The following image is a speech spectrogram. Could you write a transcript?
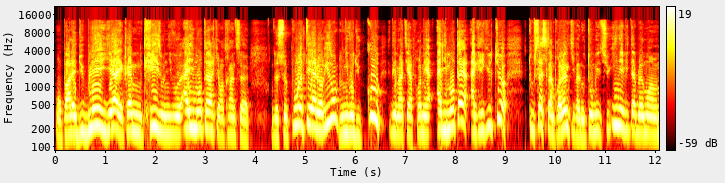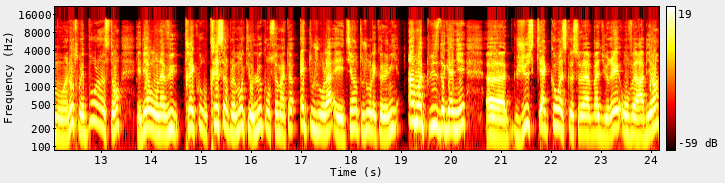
on parlait du blé hier, il y a quand même une crise au niveau alimentaire qui est en train de se de se pointer à l'horizon au niveau du coût des matières premières alimentaires, agriculture. Tout ça, c'est un problème qui va nous tomber dessus inévitablement à un moment ou à un autre. Mais pour l'instant, eh bien, on a vu très court, très simplement que le consommateur est toujours là et tient toujours l'économie un mois de plus de gagner. Euh, jusqu'à quand est-ce que cela va durer On verra bien.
